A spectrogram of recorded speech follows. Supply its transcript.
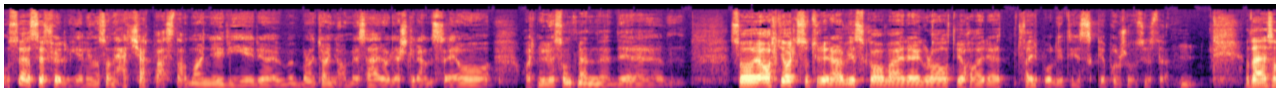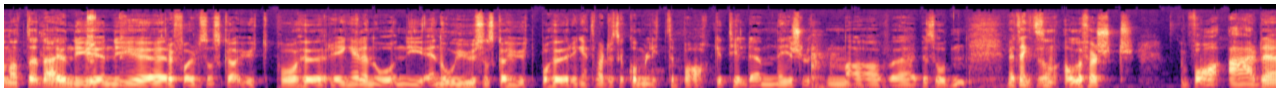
Og så er det selvfølgelig noen sånne kjepphester man rir, bl.a. med særaldersgrense og alt mulig sånt. men det så alt i alt så tror jeg vi skal være glad at vi har et tverrpolitisk pensjonssystem. Og Det er sånn at det er jo ny, ny reform som skal ut på høring, eller no, ny NOU som skal ut på høring etter hvert. Vi skal komme litt tilbake til den i slutten av eh, episoden. Men jeg tenkte sånn aller først Hva er det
